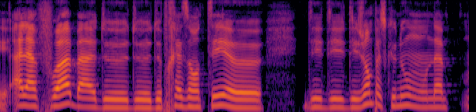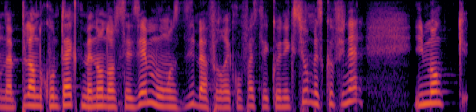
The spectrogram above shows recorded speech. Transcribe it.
et à la fois bah, de, de- de présenter euh, des, des- des gens parce que nous, on a, on a plein de contacts maintenant dans le 16e où on se dit bah faudrait qu'on fasse les connexions parce qu'au final, il manque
